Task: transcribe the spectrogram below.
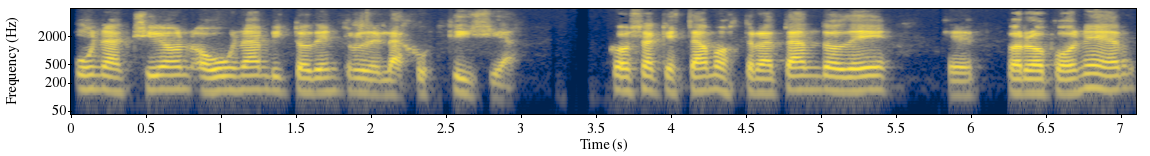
una acción o un ámbito dentro de la justicia cosa que estamos tratando de eh, proponer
